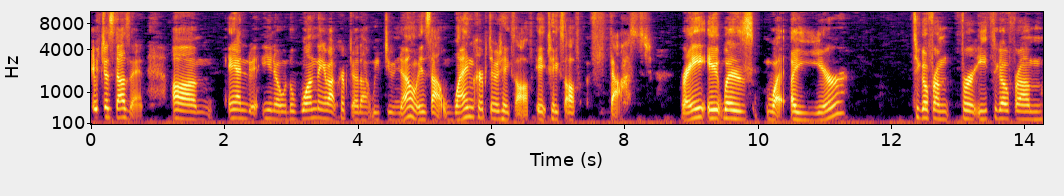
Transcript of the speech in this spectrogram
it just doesn't. Um, and you know the one thing about crypto that we do know is that when crypto takes off, it takes off fast, right? It was what a year to go from for ETH to go from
